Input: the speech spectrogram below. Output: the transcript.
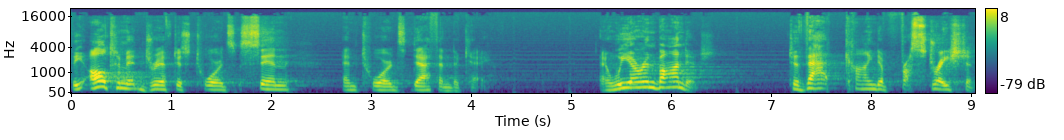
the ultimate drift is towards sin and towards death and decay. And we are in bondage to that kind of frustration.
